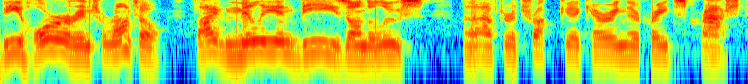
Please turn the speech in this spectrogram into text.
bee horror in Toronto. Five million bees on the loose uh, after a truck carrying their crates crashed.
